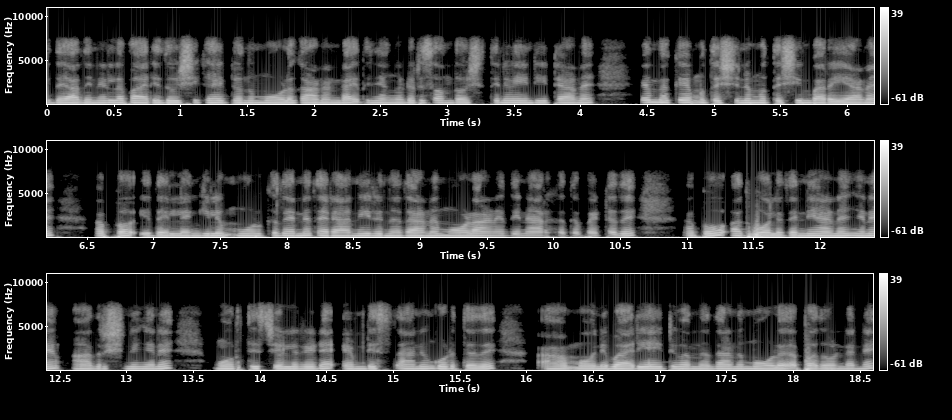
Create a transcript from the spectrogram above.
ഇത് അതിനുള്ള പാരിതോഷികമായിട്ടൊന്നും മോൾ കാണണ്ട. ഇത് ഞങ്ങളുടെ ഒരു സന്തോഷത്തിന് വേണ്ടിയിട്ടാണ് എന്നൊക്കെ മുത്തശ്ശനും മുത്തശ്ശിയും പറയാണ്. അപ്പോൾ ഇതല്ലെങ്കിലും മോൾക്ക് തന്നെ തരാനിരുന്നതാണ്. മോളാണ് ഇതിന് അർഹതപ്പെട്ടത്. അപ്പോൾ അതുപോലെ തന്നെയാണ് ഇങ്ങനെ ആദർശിന് ഇങ്ങനെ മൂർത്തി ജ്വല്ലറിയുടെ എം ഡി സ്ഥാനം കൊടുത്തത്. മോന് ഭാര്യയായിട്ട് വന്നതാണ് മോൾ. അപ്പോൾ അതുകൊണ്ട് തന്നെ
